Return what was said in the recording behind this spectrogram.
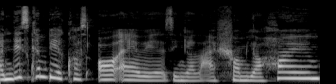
And this can be across all areas in your life from your home,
